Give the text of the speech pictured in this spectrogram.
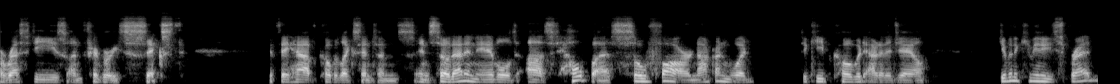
arrestees on February 6th if they have COVID like symptoms. And so that enabled us to help us so far, knock on wood, to keep COVID out of the jail. Given the community spread,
